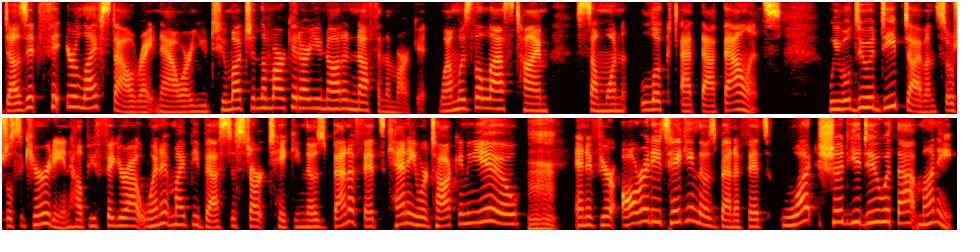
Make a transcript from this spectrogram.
Does it fit your lifestyle right now? Are you too much in the market? Are you not enough in the market? When was the last time someone looked at that balance? We will do a deep dive on Social Security and help you figure out when it might be best to start taking those benefits. Kenny, we're talking to you. Mm-hmm. And if you're already taking those benefits, what should you do with that money?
